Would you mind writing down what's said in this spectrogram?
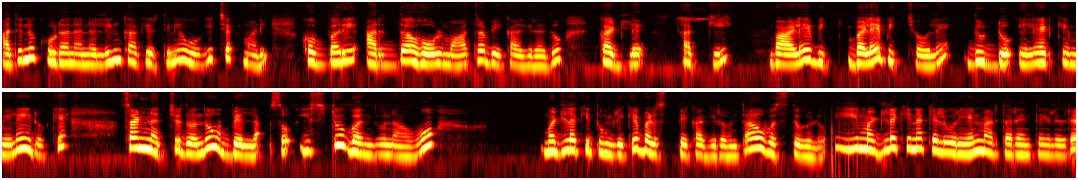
ಅದನ್ನು ಕೂಡ ನಾನು ಲಿಂಕ್ ಹಾಕಿರ್ತೀನಿ, ಹೋಗಿ ಚೆಕ್ ಮಾಡಿ. ಕೊಬ್ಬರಿ ಅರ್ಧ ಹೋಳು ಮಾತ್ರ ಬೇಕಾಗಿರೋದು, ಕಡಲೆ, ಅಕ್ಕಿ ಬಾಳೆ ಬಿಚ್ ಬಳೆ ಬಿಚ್ಚೋಲೆ, ದುಡ್ಡು ಎಲೆ ಅಡಿಕೆ ಮೇಲೆ ಇಡೋಕ್ಕೆ ಸಣ್ಣ ಹಚ್ಚದೊಂದು ಬೆಲ್ಲ ಸೊ ಇಷ್ಟು ಬಂದು ನಾವು ಮಡ್ಲಕ್ಕಿ ತುಂಬಲಿಕ್ಕೆ ಬಳಸಬೇಕಾಗಿರುವಂಥ ವಸ್ತುಗಳು. ಈ ಮಡ್ಲಕ್ಕಿನ ಕೆಲವರು ಏನು ಮಾಡ್ತಾರೆ ಅಂತ ಹೇಳಿದ್ರೆ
